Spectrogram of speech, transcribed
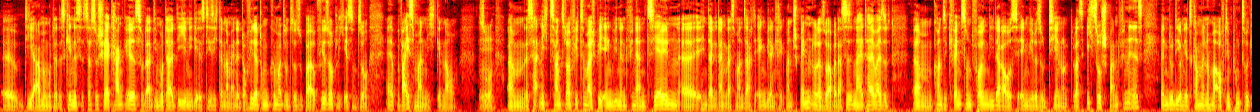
die arme Mutter des Kindes ist, das so schwer krank ist oder die Mutter diejenige ist, die sich dann am Ende doch wieder drum kümmert und so super fürsorglich ist und so, äh, weiß man nicht genau. So, mhm. ähm, es hat nicht zwangsläufig zum Beispiel irgendwie einen finanziellen äh, Hintergedanken, dass man sagt, irgendwie dann kriegt man Spenden oder so, aber das sind halt teilweise ähm, Konsequenzen und Folgen, die daraus irgendwie resultieren. Und was ich so spannend finde, ist, wenn du dir, und jetzt kommen wir nochmal auf den Punkt zurück,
